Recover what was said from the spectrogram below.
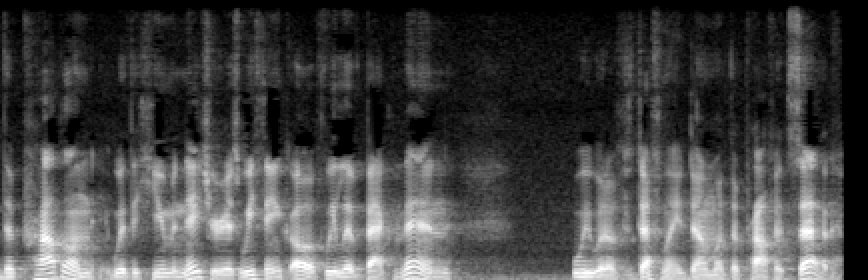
the problem with the human nature is we think, oh, if we lived back then, we would have definitely done what the prophet said.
